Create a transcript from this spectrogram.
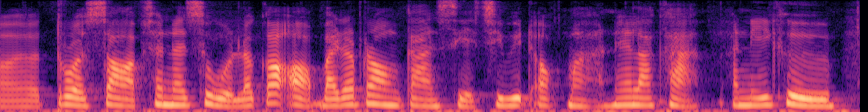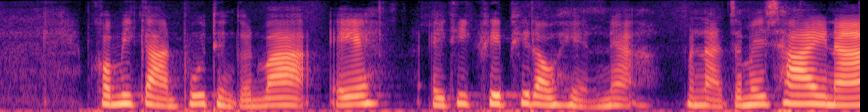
อตรวจสอบชนสูตร แล้วก็ออกใบรับรองการเสียชีวิตออกมาเนี่ยแหละค่ะ อันนี้คือเขามีการพูดถึงกันว่า เอ๊ะ ไอ้ที่คลิปที่เราเห็นเนี่ย มันอาจจะไม่ใช่นะ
